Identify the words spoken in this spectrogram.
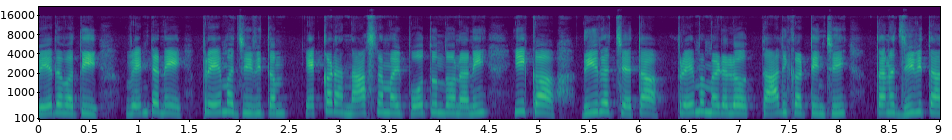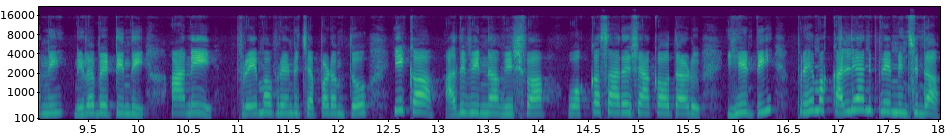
వేదవతి వెంటనే ప్రేమ జీవితం ఎక్కడ నాశనమైపోతుందోనని ఇక ధీరజ్ చేత ప్రేమ మెడలో తాలి కట్టించి తన జీవితాన్ని నిలబెట్టింది అని ప్రేమ ఫ్రెండ్ చెప్పడంతో ఇక అది విన్న విశ్వ ఒక్కసారే షాక్ అవుతాడు. ఏంటి? ప్రేమ కళ్యాణి ప్రేమించిందా?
